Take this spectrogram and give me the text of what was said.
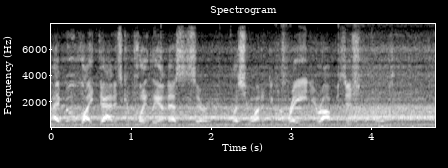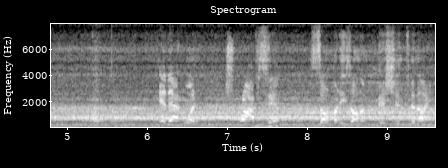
A move like that is completely unnecessary, unless you want to degrade your opposition, of course. And that one drops him. Somebody's on a mission tonight.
